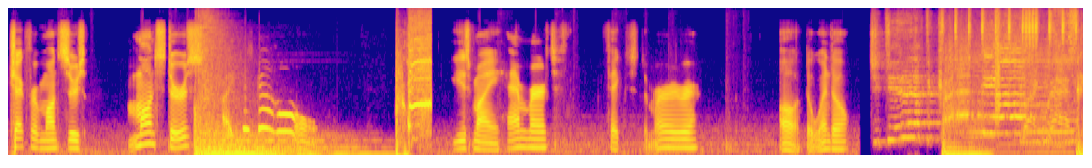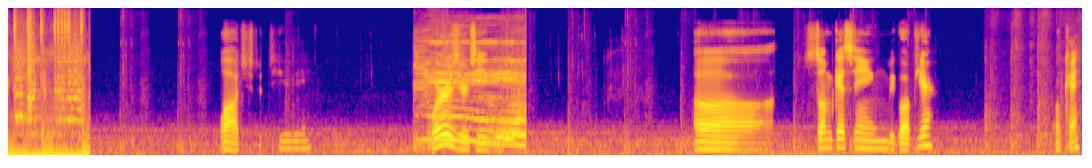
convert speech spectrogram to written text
Check for monsters. Monsters? I just got home. Use my hammer to fix the murderer. Oh, the window. Watch the TV. Where is your TV? Uh, so I'm guessing we go up here. Okay.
